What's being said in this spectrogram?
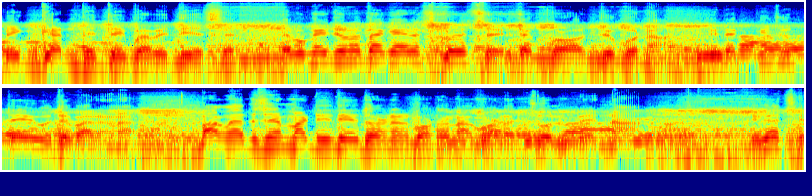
বিজ্ঞান ভিত্তিকভাবে দিয়েছেন। এবং এই জন্য তাকে অ্যারেস্ট করেছে। এটা গ্রহণযোগ্য না। এটা কিছুতেই হতে পারে না। বাংলাদেশের মাটিতে এই ধরনের ঘটনা ঘটা চলবে না। ঠিক আছে?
